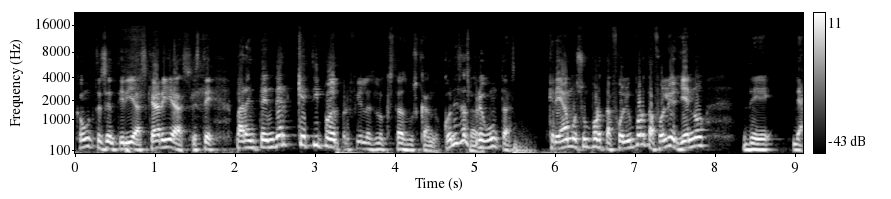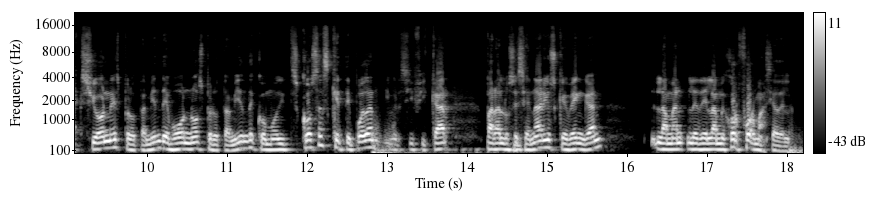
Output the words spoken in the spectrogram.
¿Cómo te sentirías? ¿Qué harías? Este, para entender qué tipo de perfil es lo que estás buscando. Con esas preguntas creamos un portafolio, un portafolio lleno de, de, acciones, pero también de bonos, pero también de commodities, cosas que te puedan diversificar para los escenarios que vengan de la mejor forma hacia adelante.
